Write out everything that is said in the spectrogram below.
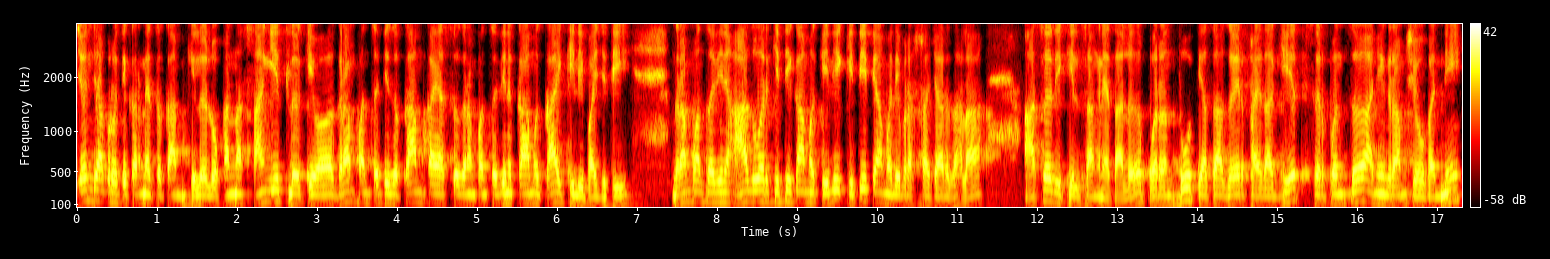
जनजागृती करण्याचं काम केलं. लोकांना सांगितलं की बाबा ग्रामपंचायतीचं काम काय असतं? ग्रामपंचायतीने कामं काय केली पाहिजे ती? ग्रामपंचायतीने आजवर किती कामं केली किती त्यामध्ये भ्रष्टाचार झाला? असं देखील सांगण्यात आलं. परंतु त्याचा गैरफायदा घेत सरपंच आणि ग्रामसेवकांनी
